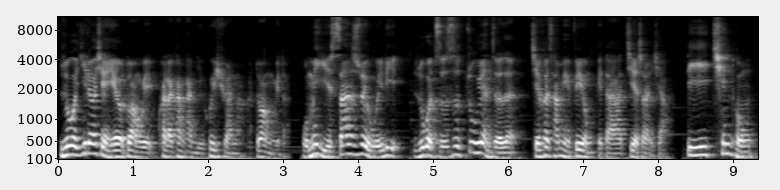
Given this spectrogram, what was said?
如果医疗险也有段位，快来看看你会选哪个段位的。我们以三十岁为例，如果只是住院责任，结合产品费用给大家介绍一下。第一，青铜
